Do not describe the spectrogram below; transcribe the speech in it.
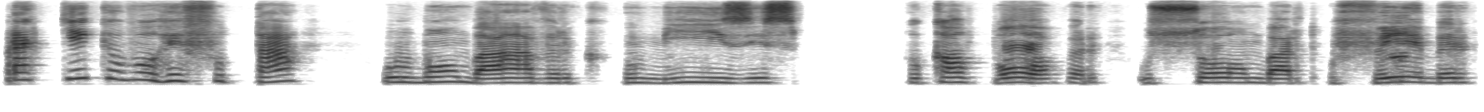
Para que, que eu vou refutar o Bombaver, o Mises, o Karl Popper, o Sombart, o Feber,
